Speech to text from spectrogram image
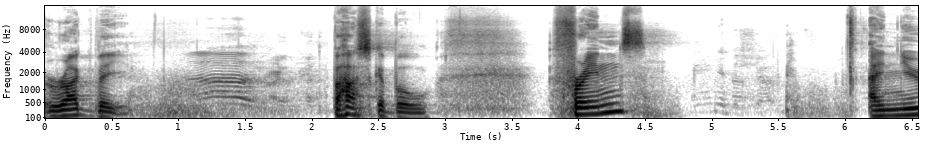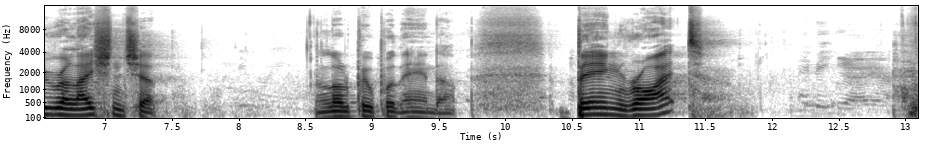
Rugby basketball, friends, a new relationship. A lot of people put their hand up. Being right,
